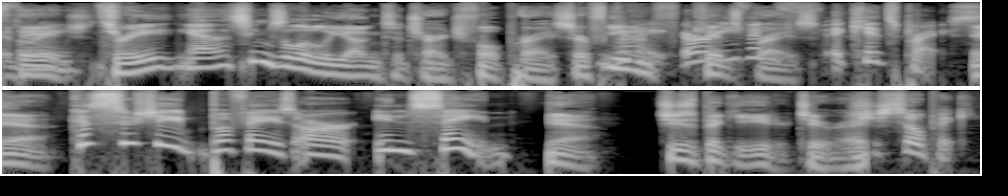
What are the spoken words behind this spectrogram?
the three. age. Three? Yeah, that seems a little young to charge full price or even right. Or kids even price. a kid's price. Yeah. Because sushi buffets are insane. Yeah, she's a picky eater too, right? She's so picky.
